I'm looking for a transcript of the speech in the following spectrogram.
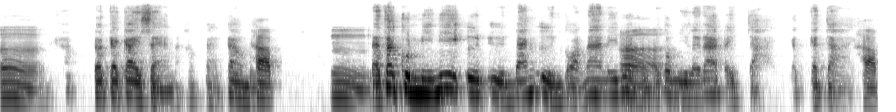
เออครับ ก็ใกล้ๆแสนนะครับแปดเก้าหมื่นครับ อืม แต่ถ้าคุณมีหนี้อื่นๆแบงก์อื่นก่อนหน้านี้ด้วยอ่าคุณก็ต้องมีรายได้ไปจ่ายกระจายครับ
